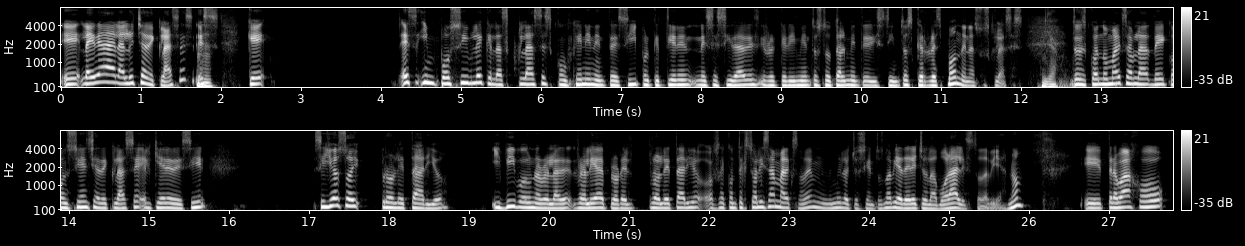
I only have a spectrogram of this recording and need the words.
Eh, la idea de la lucha de clases es que es imposible que las clases congenien entre sí porque tienen necesidades y requerimientos totalmente distintos que responden a sus clases. Entonces, cuando Marx habla de conciencia de clase, él quiere decir, si yo soy proletario y vivo en una realidad de proletario, o sea, contextualiza Marx, ¿no? En 1800 no había derechos laborales todavía, ¿no? Eh, trabajo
